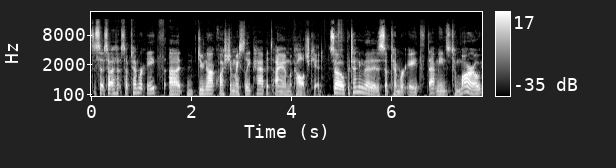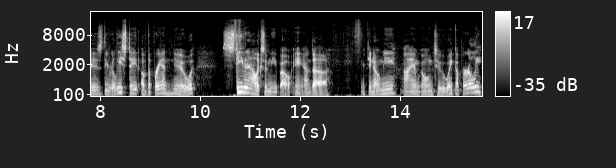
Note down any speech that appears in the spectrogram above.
so, so, September 8th, uh, do not question my sleep habits. I am a college kid. So, pretending that it is September 8th, that means tomorrow is the release date of the brand new Steven Alex amiibo. And uh, if you know me, I am going to wake up early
